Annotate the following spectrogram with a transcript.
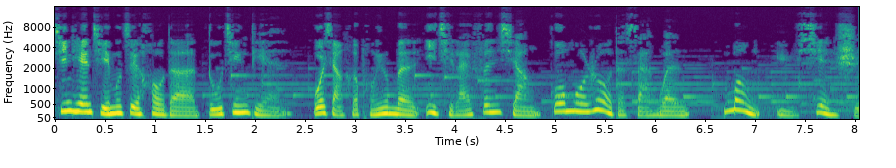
今天节目最后的读经典，我想和朋友们一起来分享郭沫若的散文《梦与现实》。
